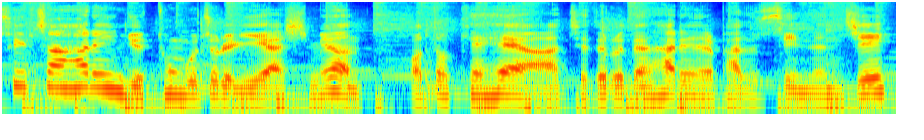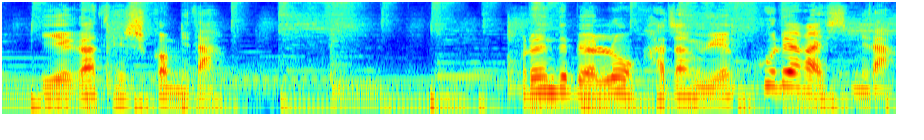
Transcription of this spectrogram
수입차 할인 유통 구조를 이해하시면 어떻게 해야 제대로 된 할인을 받을 수 있는지 이해가 되실 겁니다. 브랜드별로 가장 위에 코리아가 있습니다.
